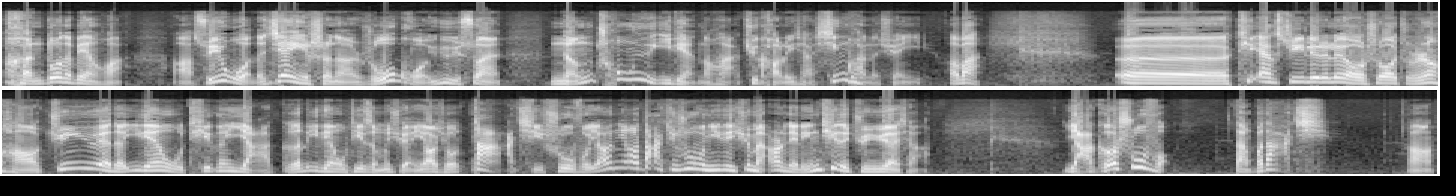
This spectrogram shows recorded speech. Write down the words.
很多的变化啊。所以我的建议是呢，如果预算能充裕一点的话，去考虑一下新款的轩逸，好吧？呃，TXG 六六六说，主持人好，君越的 1.5T 跟雅阁的 1.5T 怎么选？要求大气舒服，要你要大气舒服，你得去买 2.0T 的君越去。雅阁舒服，但不大气啊。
